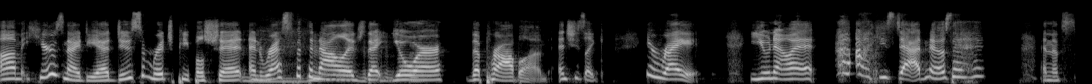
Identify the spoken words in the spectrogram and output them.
um, here's an idea: do some rich people shit and rest with the knowledge that you're the problem. And she's like, You're right. You know it. Aki's dad knows it. And that's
